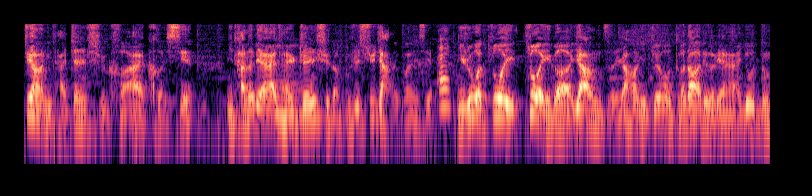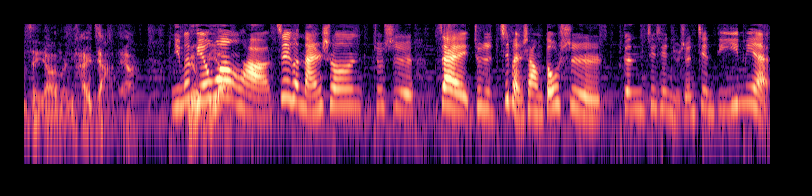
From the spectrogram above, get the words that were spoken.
这样你才真实、可爱、可信。你谈的恋爱才是真实的，不是虚假的关系。哎你如果做一做一个样子，然后你最后得到这个恋爱，又能怎样呢？你还是假的呀。你们别忘了，这个男生就是在就是基本上都是跟这些女生见第一面，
